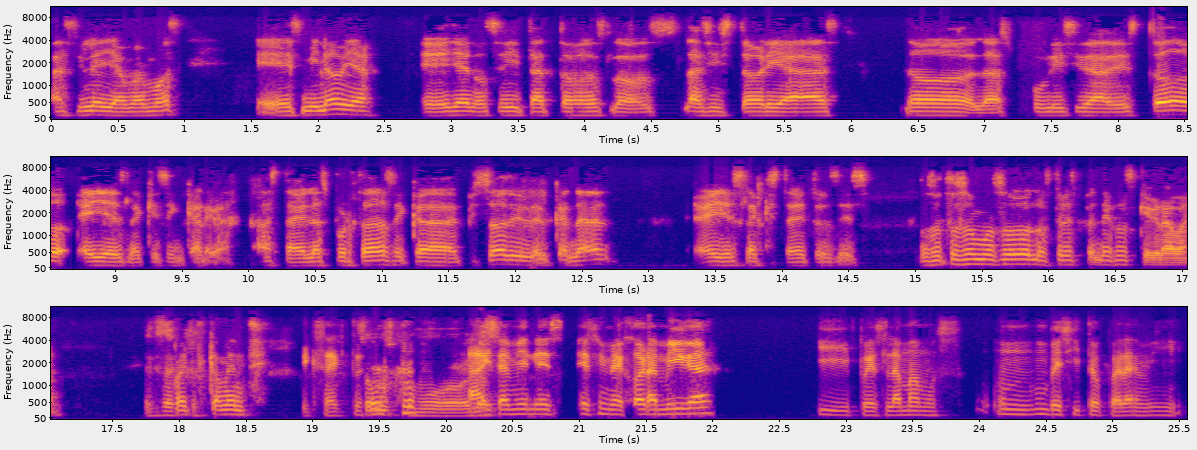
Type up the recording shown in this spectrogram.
así le llamamos, es mi novia. Ella nos edita todas los, las historias, no, las publicidades, todo. Ella es la que se encarga. Hasta de las portadas de cada episodio del canal, ella es la que está detrás de eso. Nosotros somos solo los tres pendejos que graban, Exacto. prácticamente. Exacto. Somos como los- también es, es mi mejor amiga y pues la amamos. Un, un besito para mi,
